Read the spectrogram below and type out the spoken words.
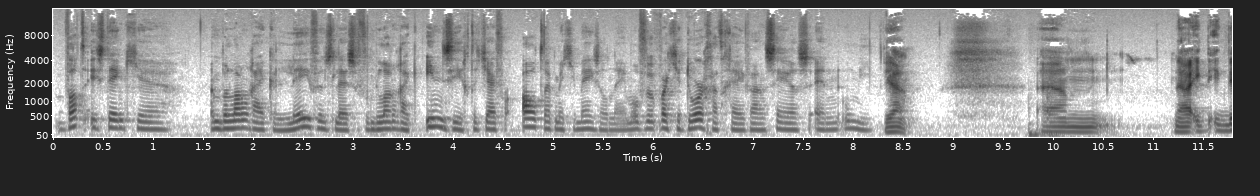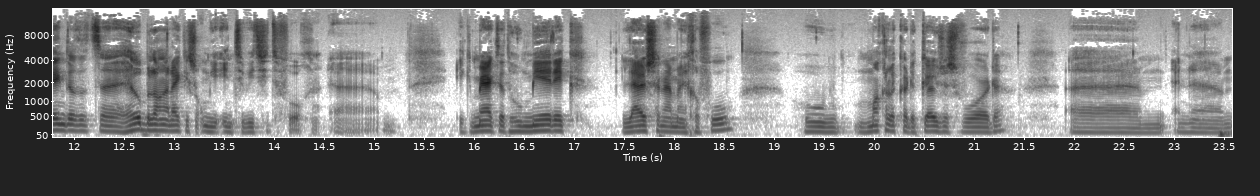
wat is denk je een belangrijke levensles of een belangrijk inzicht dat jij voor altijd met je mee zal nemen? Of wat je door gaat geven aan Seas en Umi? Ja. Um, nou, ik, ik, denk dat het uh, heel belangrijk is om je intuïtie te volgen. Um, ik merk dat hoe meer ik luister naar mijn gevoel, hoe makkelijker de keuzes worden. Ehm, en ehm,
